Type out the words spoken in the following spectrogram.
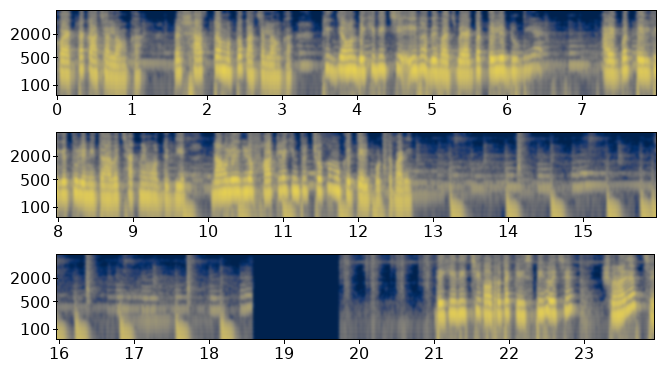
কয়েকটা কাঁচা লঙ্কা। প্রায় সাতটা মতো কাঁচা লঙ্কা। ঠিক যেমন দেখিয়ে দিচ্ছি, এইভাবে ভাজবে। একবার তেলে ডুবিয়ে আর একবার তেল থেকে তুলে নিতে হবে ছাকনির মধ্যে দিয়ে। না হলে এগুলো ফাটলে কিন্তু চোখে মুখে তেল পড়তে পারে। দেখিয়ে দিচ্ছি কতটা ক্রিস্পি হয়েছে। শোনা যাচ্ছে?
